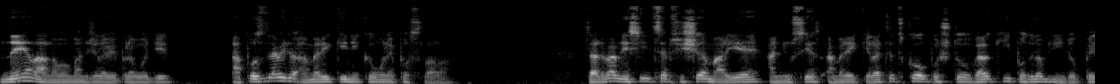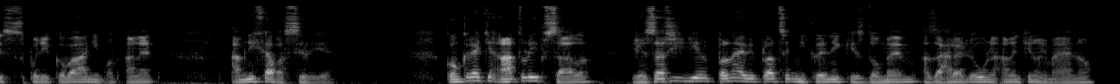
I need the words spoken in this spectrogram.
nejela novomanžele vyprovodit a pozdravit do Ameriky nikomu neposlala. Za dva měsíce přišel Marie a Nusie z Ameriky leteckou poštou velký podrobný dopis s poděkováním od Anet a mnicha Vasilie. Konkrétně Anatolij psal, že zařídil plné vyplacení kliniky s domem a zahradou na Anetino jméno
